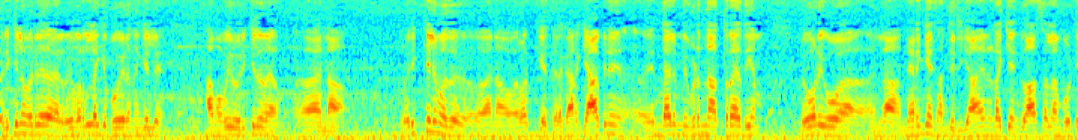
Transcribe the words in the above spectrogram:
ഒരിക്കലും ഒരു റിവറിലേക്ക് പോയിരുന്നെങ്കിൽ ആ മൊബൈൽ ഒരിക്കലും ഒരിക്കലും അത് വർക്ക് ചെയ്യത്തില്ല കാരണം ക്യാബിന് എന്തായാലും ഇവിടുന്ന് അത്രയധികം ലോറി എന്നാ നിരങ്ങി സഞ്ചരിക്കും. അതിനിടയ്ക്ക് ഗ്ലാസ് എല്ലാം പൊട്ടി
